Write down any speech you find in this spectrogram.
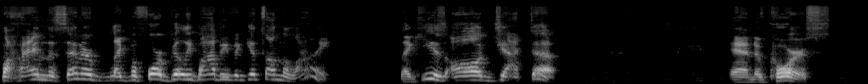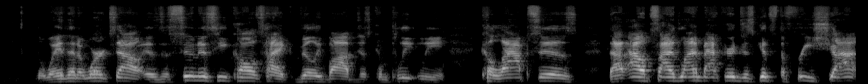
behind the center, like before Billy Bob even gets on the line. Like he is all jacked up. And of course, the way that it works out is as soon as he calls hike, Billy Bob just completely collapses. That outside linebacker just gets the free shot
